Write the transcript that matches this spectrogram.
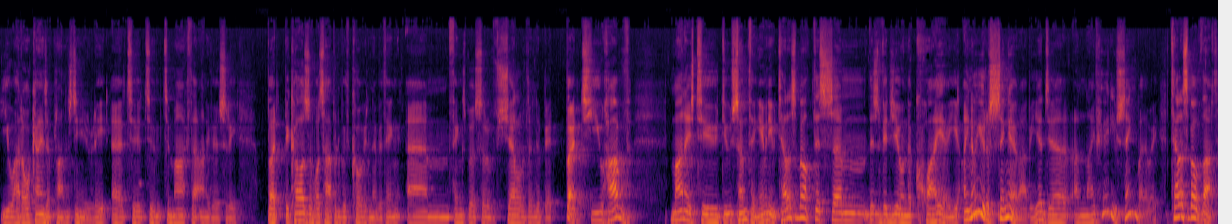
you had all kinds of plans, didn't you, really, uh, to, to, to mark that anniversary. But because of what's happened with COVID and everything, um, things were sort of shelved a little bit. But you have managed to do something, haven't? Tell us about this um, this video on the choir. I know you're a singer, Abi, and, uh, and I've heard you sing, by the way. Tell us about that.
